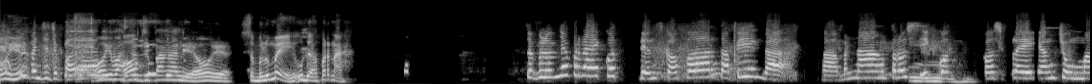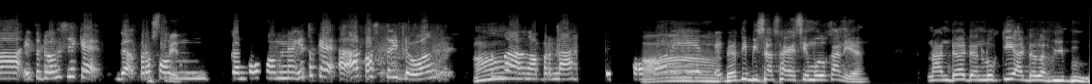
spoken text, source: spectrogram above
oh iya? event Jepangan Oh iya mas Oh. di Jepangan ya, oh iya. Sebelumnya udah pernah? Sebelumnya pernah ikut dance cover tapi nggak nggak menang terus Hmm. ikut cosplay yang cuma itu doang sih kayak nggak perform bukan perform yang itu kayak ah, cosplay doang itu nggak Ah, nggak pernah favorit Ah. berarti bisa saya simpulkan ya. Nanda dan Lucky adalah wibu.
